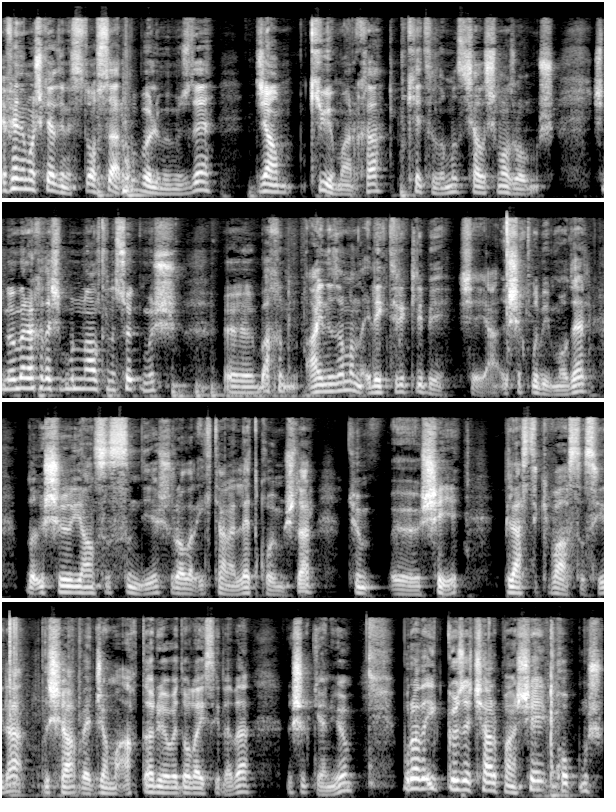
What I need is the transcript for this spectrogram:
Efendim hoş geldiniz dostlar. Bu bölümümüzde cam kiwi marka kettle'ımız çalışmaz olmuş. Şimdi Ömer arkadaşım bunun altını sökmüş. Ee, bakın aynı zamanda elektrikli bir şey yani ışıklı bir model. Bu da ışığı yansıtsın diye şuralara iki tane led koymuşlar. Tüm e, şeyi plastik vasıtasıyla dışa ve cama aktarıyor ve dolayısıyla da ışık yanıyor. Burada ilk göze çarpan şey kopmuş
